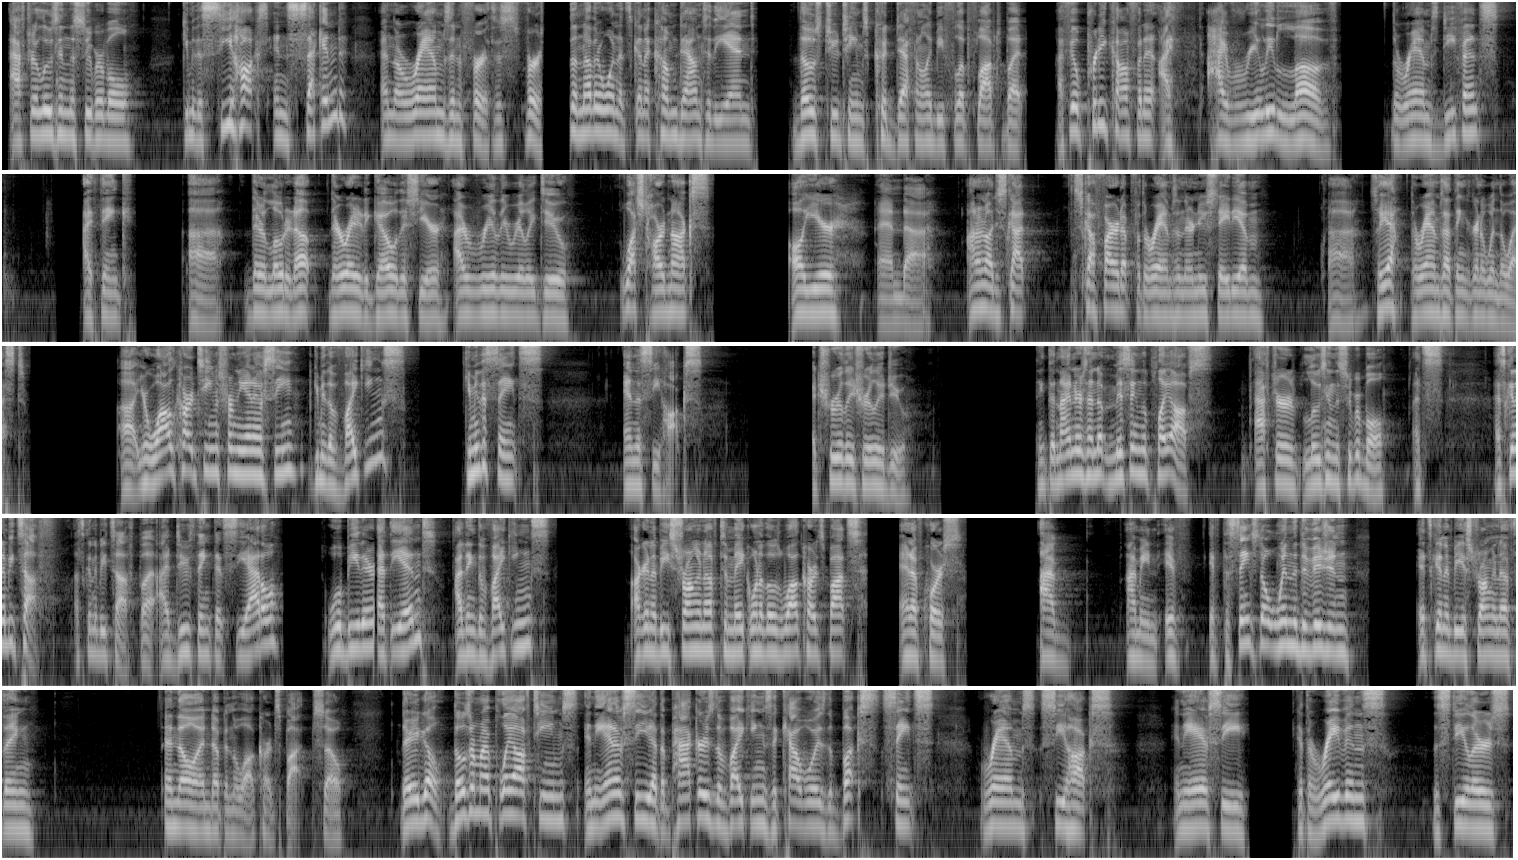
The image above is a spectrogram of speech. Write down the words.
after losing the Super Bowl. Give me the Seahawks in second and the Rams in first. This is first. Is another one that's going to come down to the end. Those two teams could definitely be flip flopped, but I feel pretty confident. I I really love the Rams defense. I think uh, they're loaded up. They're ready to go this year. I really, really do. Watched Hard Knocks all year, and uh, I don't know. I just got just got fired up for the Rams in their new stadium. Uh, so yeah, the Rams I think are going to win the West. Uh, your wild card teams from the NFC: give me the Vikings, give me the Saints, and the Seahawks. I truly, truly do. I think the Niners end up missing the playoffs after losing the Super Bowl. That's that's going to be tough. That's going to be tough. But I do think that Seattle will be there at the end. I think the Vikings are going to be strong enough to make one of those wild card spots. And of course, I I mean, if if the Saints don't win the division, it's going to be a strong enough thing and they'll end up in the wild card spot. So, there you go. Those are my playoff teams. In the NFC, you got the Packers, the Vikings, the Cowboys, the Bucs, Saints, Rams, Seahawks. In the AFC, you got the Ravens, the Steelers,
